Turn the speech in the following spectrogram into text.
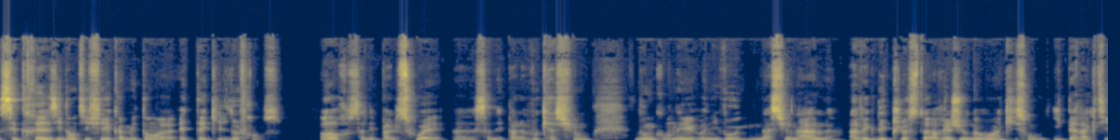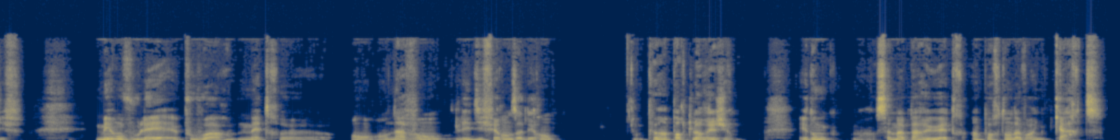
c'est très identifié comme étant EdTech Île-de-France. Or, ça n'est pas le souhait, euh, ça n'est pas la vocation. Donc, on est au niveau national avec des clusters régionaux hein, qui sont hyper actifs. Mais on voulait pouvoir mettre euh, en, avant les différents adhérents, peu importe leur région. Et donc, ça m'a paru être important d'avoir une carte,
